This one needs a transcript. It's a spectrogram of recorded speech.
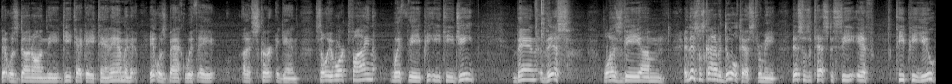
that was done on the Geeetech A10M, and it, it was back with a, a skirt again. So it worked fine with the PETG. Then this was the um, and this was kind of a dual test for me. This was a test to see if TPU,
